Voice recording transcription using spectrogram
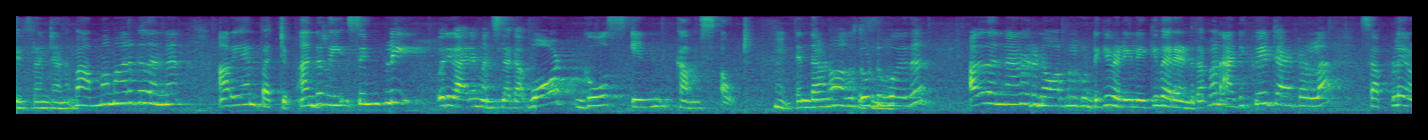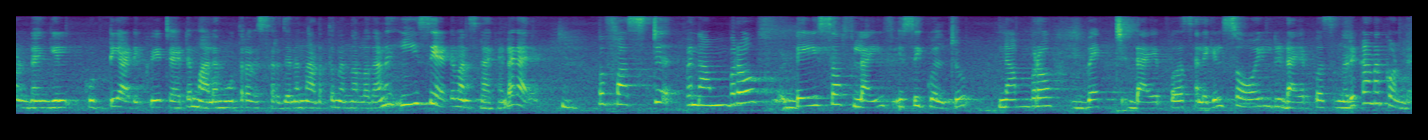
ഡിഫറെന്റ് ആണ്. അപ്പൊ അമ്മമാർക്ക് തന്നെ അറിയാൻ പറ്റും. അതിന്റെ റീ സിംപ്ലി ഒരു കാര്യം മനസ്സിലാക്കുക what goes in comes out എന്താണോ അകത്തോട്ട് പോയത് അത് തന്നെയാണ് ഒരു നോർമൽ കുട്ടിക്ക് വെളിയിലേക്ക് വരേണ്ടത്. അപ്പം അഡിക്വേറ്റ് ആയിട്ടുള്ള സപ്ലൈ ഉണ്ടെങ്കിൽ കുട്ടി അഡിക്വേറ്റ് ആയിട്ട് മലമൂത്ര വിസർജനം നടത്തുമെന്നുള്ളതാണ് ഈസി ആയിട്ട് മനസ്സിലാക്കേണ്ട കാര്യം. അപ്പോൾ ഫസ്റ്റ് ഇപ്പം number of days of life is equal to number of wet diapers അല്ലെങ്കിൽ സോയിൽഡ് ഡയപ്പേഴ്സ് എന്നൊരു കണക്കുണ്ട്.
